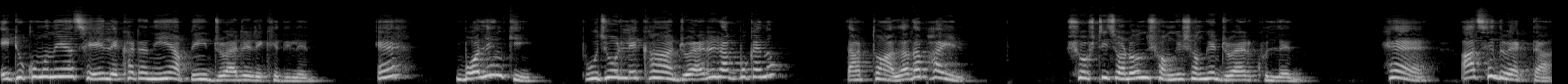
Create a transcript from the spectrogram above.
এটুকু মনে আছে লেখাটা নিয়ে আপনি ড্রয়ারে রেখে দিলেন। অ্যাঁ? বলেন কি? পুজোর লেখা ড্রয়ারে রাখব কেন? তার তো আলাদা ফাইল। ষষ্ঠীচরণ সঙ্গে সঙ্গে ড্রয়ার খুললেন। হ্যাঁ আছে দু একটা।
